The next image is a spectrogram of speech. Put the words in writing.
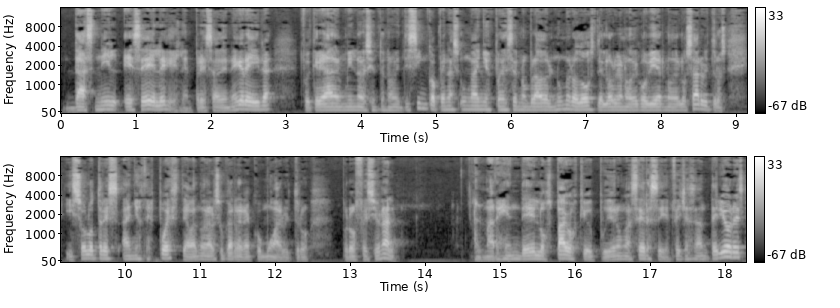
Dasnil SL, que es la empresa de Negreira, fue creada en 1995, apenas un año después de ser nombrado el número dos del órgano de gobierno de los árbitros y solo tres años después de abandonar su carrera como árbitro profesional. Al margen de los pagos que pudieron hacerse en fechas anteriores,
